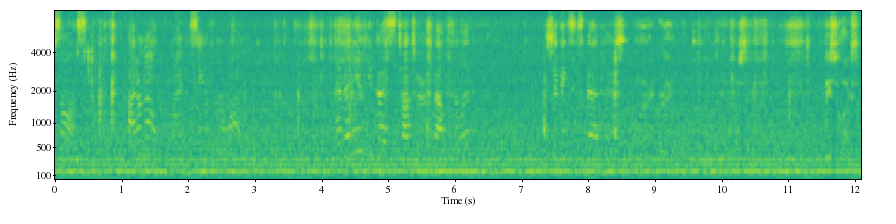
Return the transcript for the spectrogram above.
sauce. I, I, don't know. I haven't seen her for a while. Have any of you guys talked to her about Philip? She thinks he's bad news. I agree. Lisa likes him.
